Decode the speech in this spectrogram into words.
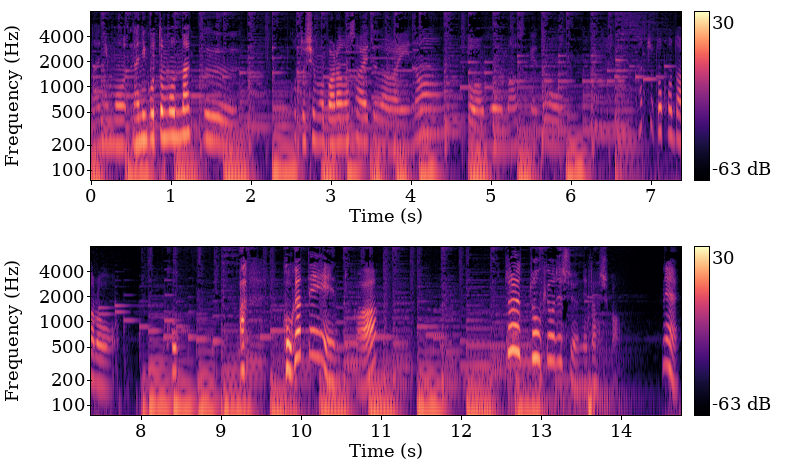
何も、何事もなく、今年もバラが咲いてたらいいなとは思いますけど、あとどこだろう。こ、あ、小賀庭園とか？それは東京ですよね、確か。ね。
